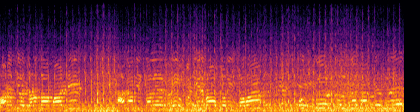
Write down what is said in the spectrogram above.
ভারতীয় জনতা পার্টি আগামীকালের এই নির্বাচনী সভা উত্তর কলকাতা কেন্দ্রের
